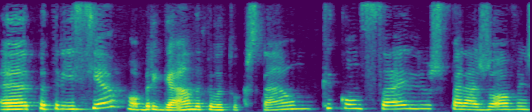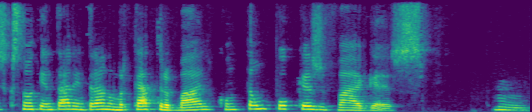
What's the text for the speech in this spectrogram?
Uh, Patrícia, obrigada pela tua questão. Que conselhos para as jovens que estão a tentar entrar no mercado de trabalho com tão poucas vagas? Hum.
